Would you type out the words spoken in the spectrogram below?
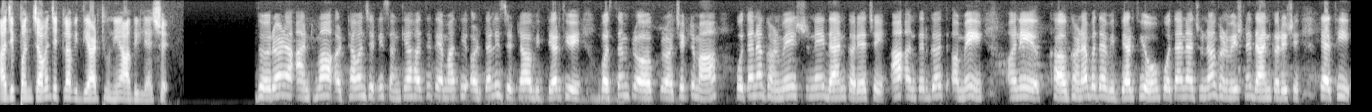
આજે પંચાવન જેટલા વિદ્યાર્થીઓને આવરી લે છે. ધોરણ આઠમાં અઠ્ઠાવન જેટલી સંખ્યા હતી, તેમાંથી અડતાલીસ જેટલા વિદ્યાર્થીઓએ પ્રો- પ્રોજેક્ટમાં પોતાના ગણવેશને દાન કર્યા છે. આ અંતર્ગત અમે અને ઘણા બધા વિદ્યાર્થીઓ પોતાના જૂના ગણવેશને દાન કરે છે. ત્યાંથી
